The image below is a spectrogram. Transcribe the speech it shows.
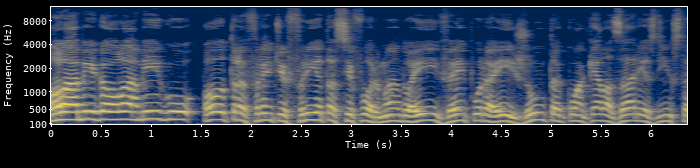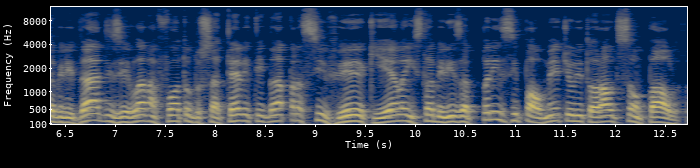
Olá, amiga, olá, amigo. Outra frente fria está se formando aí, vem por aí, junta com aquelas áreas de instabilidades e lá na foto do satélite dá para se ver que ela instabiliza principalmente o litoral de São Paulo.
